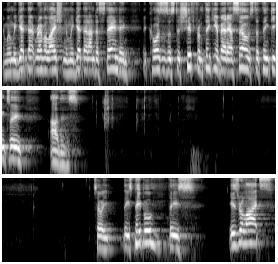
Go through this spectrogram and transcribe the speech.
And when we get that revelation and we get that understanding, it causes us to shift from thinking about ourselves to thinking to others. So these people, these Israelites,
